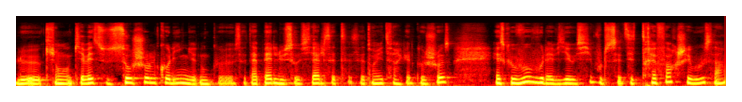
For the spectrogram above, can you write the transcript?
le, qui, ont, qui avait ce social calling, donc cet appel du social, cette, cette envie de faire quelque chose. Est-ce que vous, vous l'aviez aussi vous, C'était très fort chez vous, ça?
